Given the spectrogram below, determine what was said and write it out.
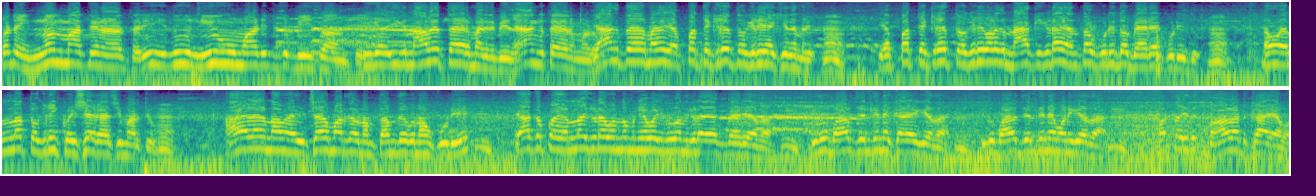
ಬಟ್ ಇನ್ನೊಂದು ಮಾತೇನು ಹೇಳ್ತಾರೆ ಇದು ನೀವು ಮಾಡಿದ್ದ ಬೀಜ ಅಂತ ಈಗ ಈಗ ನಾವೇ ತಯಾರು ಮಾಡಿದ ಬೀಜ. ಹೆಂಗ್ ತಯಾರು ಮಾಡಿ ಹೆಂಗ್ ತಯಾರು ಮಾಡಿ? ಎಪ್ಪತ್ತು ಎಕರೆ ತೊಗರಿ ಹಾಕಿದನ್ರಿ ಎಪ್ಪತ್ ಎಪ್ಪತ್ತು ಎಕರೆ ತೊಗರಿ ಒಳಗೆ ನಾಲ್ಕು ಗಿಡ ಎಂಥವು ಕುಡಿದೋ ಬೇರೆ ಕುಡಿದು ನಾವು ಎಲ್ಲ ತೊಗರಿ ಕೊಯ್ಸೆ ರಾಶಿ ಮಾಡ್ತೀವಿ. ಆಳೆ ನಾವು ವಿಚಾರ ಮಾಡ್ದೇವು ನಮ್ಮ ತಮ್ಮದೇವು ನಾವು ಕೂಡಿ. ಯಾಕಪ್ಪ ಎಲ್ಲ ಗಿಡ ಒಂದು ನಮ್ನೇವ ಇದು ಒಂದು ಗಿಡ ಯಾಕೆ ಬೇರೆ ಅದ? ಇದು ಭಾಳ ಜಲ್ದಿನೇ ಕಾಯಿ ಆಗ್ಯದ ಇದು ಭಾಳ ಜಲ್ದಿನೇ ಒಣಗ್ಯದ. ಮತ್ತು ಇದಕ್ಕೆ ಭಾಳ ಕಾಯಿ ಅವ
